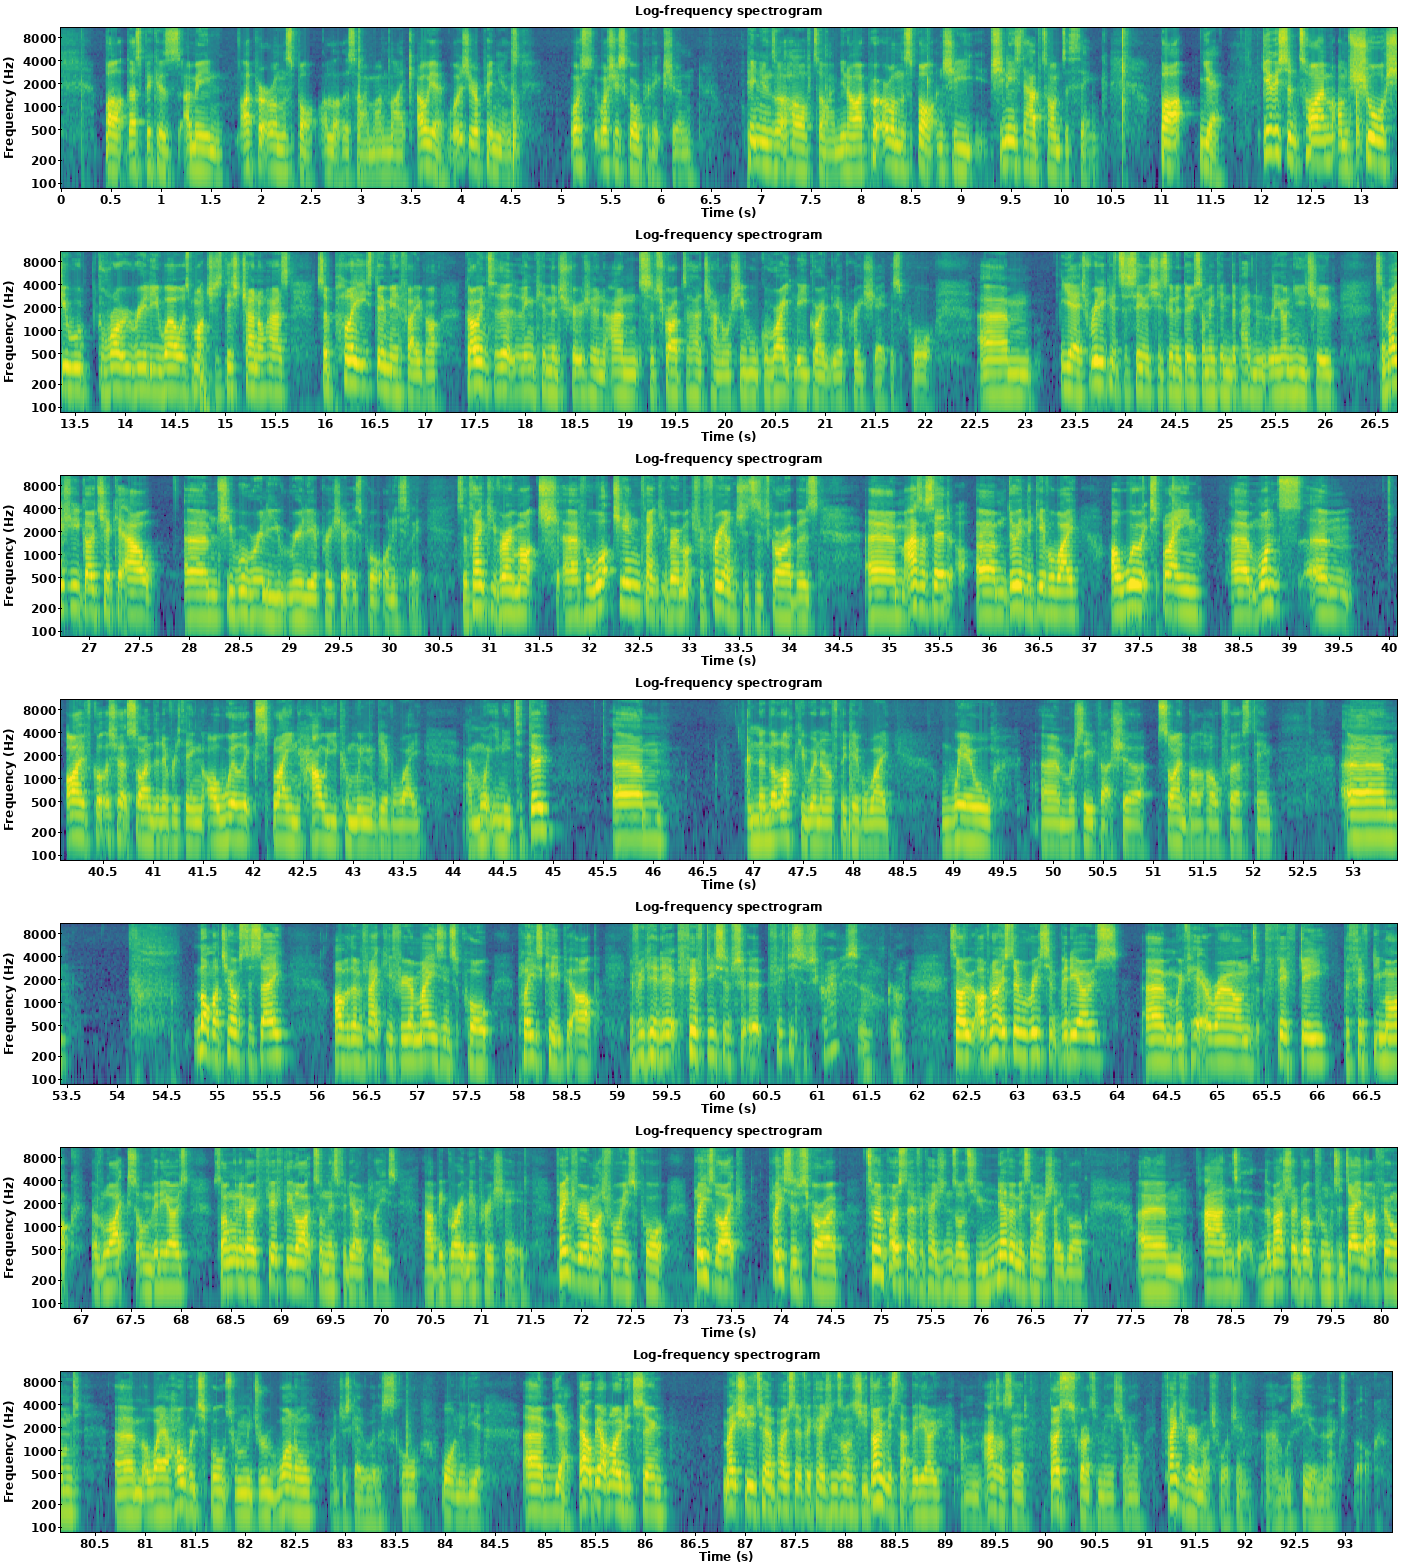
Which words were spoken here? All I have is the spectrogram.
But that's because I mean, I put her on the spot a lot of the time. I'm like, "Oh yeah, what's your opinions? What's what's your score prediction? Opinions at half time?" You know, I put her on the spot, and she she needs to have time to think. But yeah, Give it some time. I'm sure she will grow really well as much as this channel has. So please do me a favour. Go into the link in the description and subscribe to her channel. She will greatly, greatly appreciate the support. Um, yeah, it's really good to see that she's going to do something independently on YouTube. So make sure you go check it out. Um, she will really, really appreciate the support, honestly. So thank you very much uh, for watching. Thank you very much for 300 subscribers. Um, as I said, um, doing the giveaway, I will explain um, once um, I've got the shirt signed and everything. I will explain how you can win the giveaway and what you need to do. Um, and then the lucky winner of the giveaway will um, receive that shirt signed by the whole first team. Um, not much else to say other than thank you for your amazing support. Please keep it up. If we can hit 50, subs uh, 50 subscribers, oh god. So I've noticed in recent videos um, we've hit around 50, the 50 mark of likes on videos. So I'm going to go 50 likes on this video, please. That would be greatly appreciated. Thank you very much for all your support. Please like, please subscribe, turn post notifications on so you never miss a matchday vlog. Um, and the matchday vlog from today that I filmed um, away at Hullbridge Sports when we drew 1-all. I just gave away the score. What an idiot. Um, yeah, that will be uploaded soon. Make sure you turn post notifications on so you don't miss that video. Um, as I said, go subscribe to Mia's channel. Thank you very much for watching, and we'll see you in the next vlog.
